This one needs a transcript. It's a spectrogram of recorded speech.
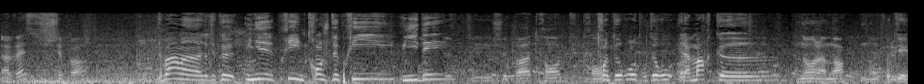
La veste, je sais pas. T'as pas un- une idée de prix, une tranche de prix, une idée De prix, je sais pas, 30, 30. 30 euros, 30 euros. Et la marque euh, Non, la marque, non. Ok.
